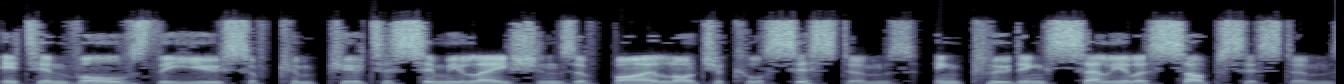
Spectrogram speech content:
It involves the use of computer simulations of biological systems, including cellular subsystems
